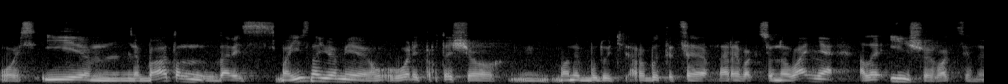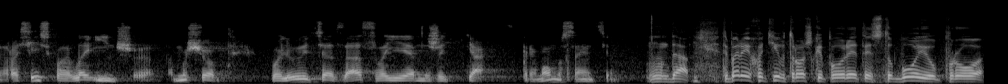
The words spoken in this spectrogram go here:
Ось і багато навіть мої знайомі говорять про те, що вони будуть робити це ревакцинування, але іншою вакциною, російською, але іншою, тому що хвилюються за своє життя в прямому сенсі. Да. Тепер я хотів трошки поговорити з тобою про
